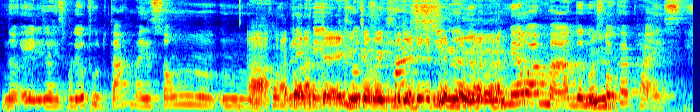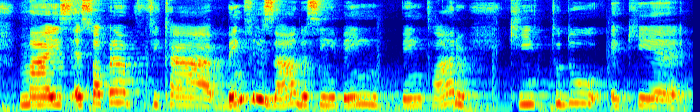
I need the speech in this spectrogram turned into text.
Não, ele já respondeu tudo, tá? Mas é só um. um Ah, agora a técnica vai querer. Imagina, meu amado, eu não sou capaz. Mas é só pra ficar bem frisado, assim, bem, bem claro, que tudo é que é.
